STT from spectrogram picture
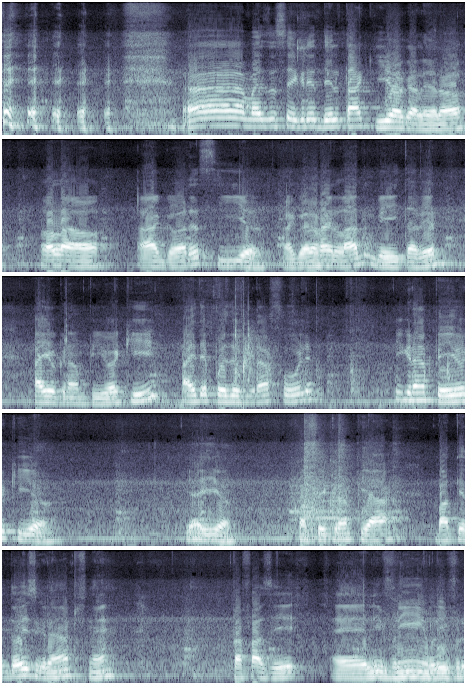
ah, mas o segredo dele tá aqui, ó, galera, ó. Ó lá, ó. Agora sim, ó. Agora vai lá no meio, tá vendo? Aí eu grampio aqui, aí depois eu viro a folha e grampeio aqui, ó. E aí, ó. Consigo grampear, bater dois grampos, né? Pra fazer é, livrinho, livro,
